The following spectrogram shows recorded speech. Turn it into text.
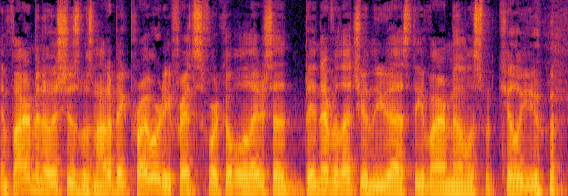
environmental issues was not a big priority. Francis Ford Coppola later said, "They never let you in the U.S. The environmentalists would kill you."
